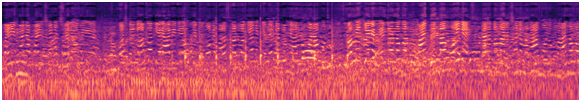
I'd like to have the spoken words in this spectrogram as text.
ભાઈ નાના ભાઈ છે ને જ્યારે હતા ત્યારે આવીને એવું કીધું કે તમને આ નંબર આપું છું કામ હોય તમારે છે ને મને આ કોલ આ નંબર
